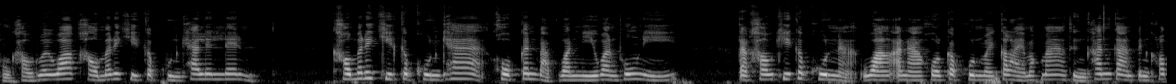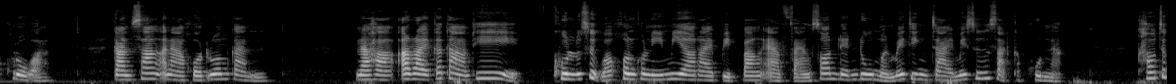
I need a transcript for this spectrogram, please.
ของเขาด้วยว่าเขาไม่ได้คิดกับคุณแค่เล่นๆเขาไม่ได้คิดกับคุณแค่คบกันแบบวันนี้วันพรุ่งนี้ แต่เขาคิดกับคุณน่ะ วางอนาคตกับคุณไว้ไกลมากๆ ถึงขั้นการเป็นครอบครัว การสร้างอนาคตร่วมกัน นะคะ อะไรก็ตามที่คุณรู้สึกว่าคนคนนี้มีอะไรปิดบังแอบแฝงซ่อนเร้นดูเหมือนไม่จริงใจ ไม่ซื่อสัตย์กับคุณน่ะเขาจะ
